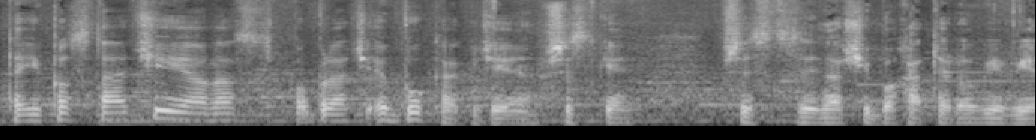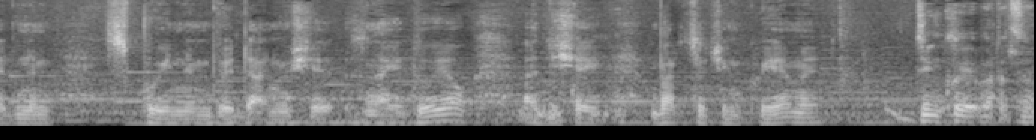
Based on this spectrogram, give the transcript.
tej postaci oraz pobrać e-booka, gdzie wszystkie Wszyscy nasi bohaterowie w jednym spójnym wydaniu się znajdują. A dzisiaj bardzo dziękujemy. Dziękuję bardzo.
